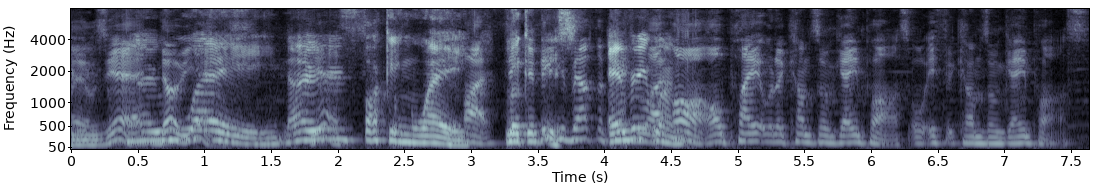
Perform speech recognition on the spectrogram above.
sales. Yeah, no, no, yes. way, no Yes. fucking way. Alright, think, Look at think this. about the people Everyone, like, oh, I'll play it when it comes on Game Pass, or if it comes on Game Pass.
